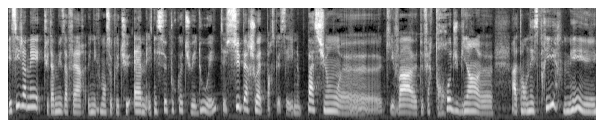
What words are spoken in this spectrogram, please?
Et si jamais tu t'amuses à faire uniquement ce que tu aimes et ce pourquoi tu es doué, c'est super chouette parce que c'est une passion euh, qui va te faire trop du bien euh, à ton esprit, mais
